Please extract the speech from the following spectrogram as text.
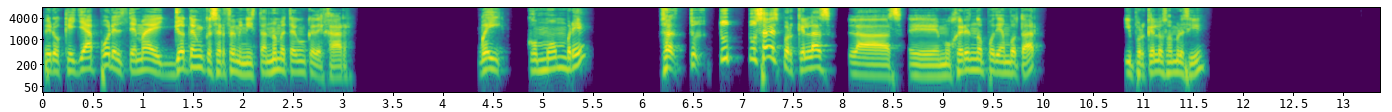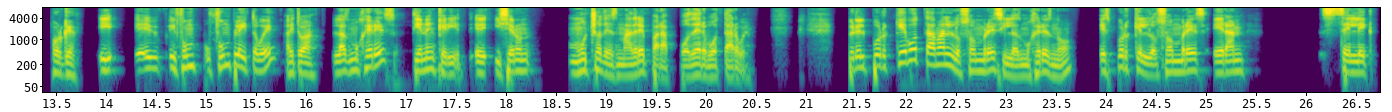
pero que ya por el tema de yo tengo que ser feminista, no me tengo que dejar. Güey, como hombre, o sea, ¿tú, tú, tú sabes por qué las, las eh, mujeres no podían votar y por qué los hombres sí. ¿Por qué? Y, eh, fue, un, pleito, güey. Ahí te va. Las mujeres tienen que eh, hicieron mucho desmadre para poder votar, güey. Pero el por qué votaban los hombres y las mujeres no es porque los hombres eran select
